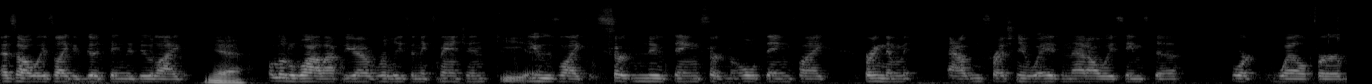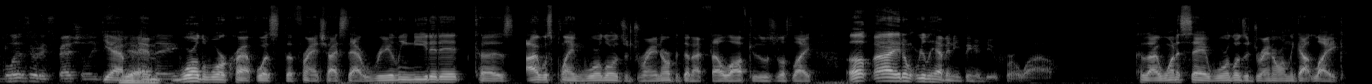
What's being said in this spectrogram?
That's always like a good thing to do. Like Yeah, a little while after you have release an expansion, Yeah. use like certain new things, certain old things, like bring them out in fresh new ways, and that always seems to work well for Blizzard, especially. Yeah, Yeah. and They- World of Warcraft was the franchise that really needed it because I was playing Warlords of Draenor, but then I fell off because it was just like, oh, I don't really have anything to do for a while. Because I want to say Warlords of Draenor only got like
